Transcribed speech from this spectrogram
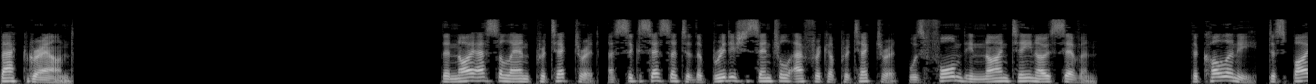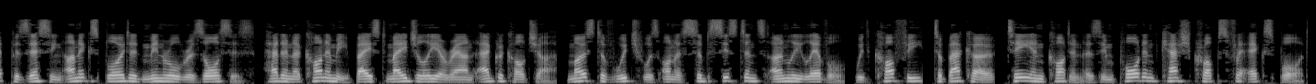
Background The Nyasaland Protectorate, a successor to the British Central Africa Protectorate, was formed in 1907. The colony, despite possessing unexploited mineral resources, had an economy based majorly around agriculture, most of which was on a subsistence-only level, with coffee, tobacco, tea and cotton as important cash crops for export.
